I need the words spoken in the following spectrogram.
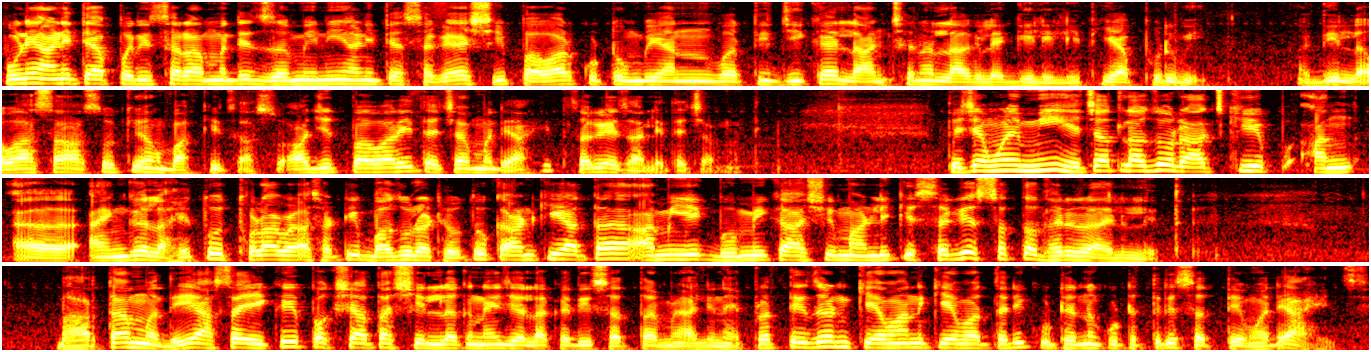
पुणे आणि त्या परिसरामध्ये जमिनी आणि त्या सगळ्याशी पवार कुटुंबियांवरती जी काही लांछनं लागल्या गेलेली यापूर्वी. अगदी लवासा असो किंवा बाकीचा असो अजित पवारही त्याच्यामध्ये आहेत सगळे झाले त्याच्यामध्ये. त्याच्यामुळे मी ह्याच्यातला जो राजकीय अंग अँगल आहे तो थोडा वेळासाठी बाजूला ठेवतो कारण की आता आम्ही एक भूमिका अशी मांडली की सगळेच सत्ताधारी राहिलेले आहेत. भारतामध्ये असा एकही पक्ष आता शिल्लक नाही ज्याला कधी सत्ता मिळाली नाही. प्रत्येकजण केव्हा ना केव्हा तरी कुठे ना कुठेतरी सत्तेमध्ये आहेच.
